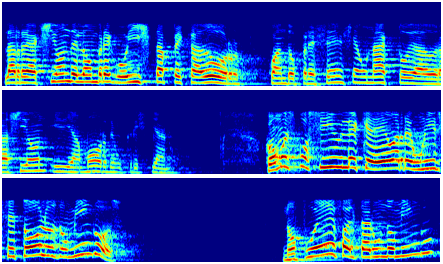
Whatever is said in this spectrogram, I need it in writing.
la reacción del hombre egoísta pecador cuando presencia un acto de adoración y de amor de un cristiano. ¿Cómo es posible que deba reunirse todos los domingos? ¿No puede faltar un domingo?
